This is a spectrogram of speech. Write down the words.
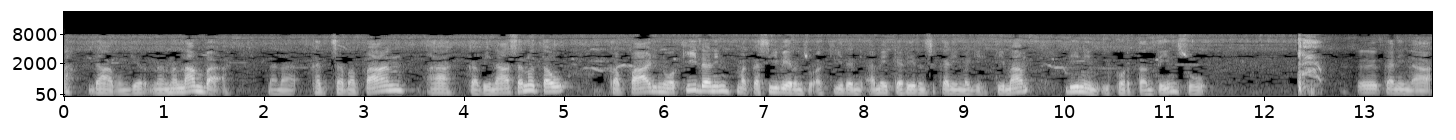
ah, darong gir na nanamba na na katsapapan ah, kabinasa no tau kapali no akida nin makasiveran su akida ni ame kariran sa kanin magihtimam dinin importantin su eh, kanina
